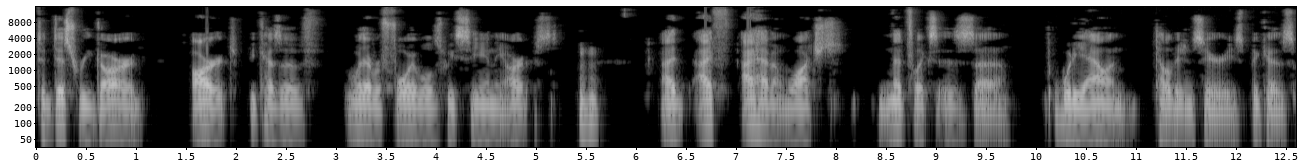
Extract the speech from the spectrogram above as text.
to disregard art because of whatever foibles we see in the artist. Mhm. I I I haven't watched Netflix's uh, Woody Allen television series because,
